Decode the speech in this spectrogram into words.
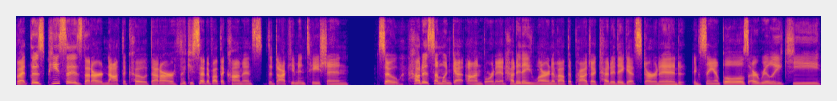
But those pieces that are not the code, that are, like you said about the comments, the documentation, so, how does someone get onboarded? How do they learn about the project? How do they get started? Examples are really key.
